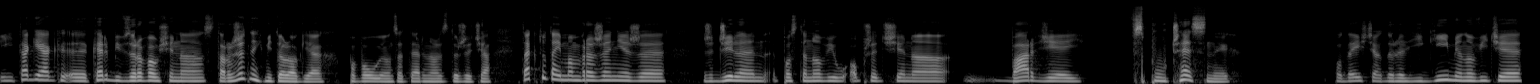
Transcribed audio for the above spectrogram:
I tak jak e, Kirby wzorował się na starożytnych mitologiach, powołując Eternals do życia, tak tutaj mam wrażenie, że, że Gillen postanowił oprzeć się na bardziej współczesnych podejściach do religii, mianowicie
